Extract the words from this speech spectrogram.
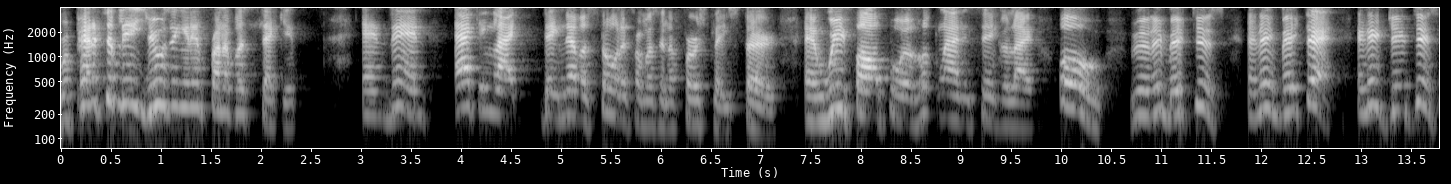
repetitively using it in front of us second, and then acting like they never stole it from us in the first place third. And we fall for a hook, line, and sinker like, oh, man, they make this and they make that and they did this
